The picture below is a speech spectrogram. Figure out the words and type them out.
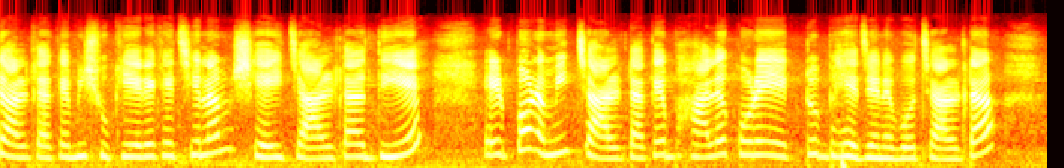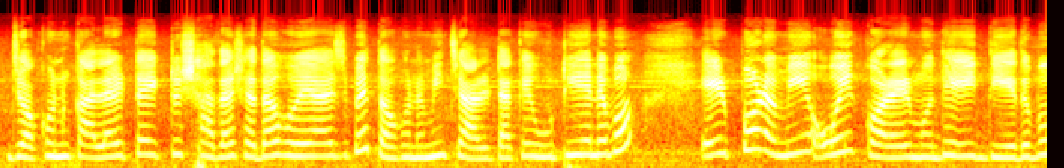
চালটাকে আমি শুকিয়ে রেখেছিলাম সেই চালটা দিয়ে এরপর আমি চালটাকে ভালো করে একটু ভেজে নেব চালটা। যখন কালারটা একটু সাদা সাদা হয়ে আসবে তখন আমি চালটাকে উঠিয়ে নেব। এরপর আমি ওই কড়াইয়ের মধ্যে এই দিয়ে দেবো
